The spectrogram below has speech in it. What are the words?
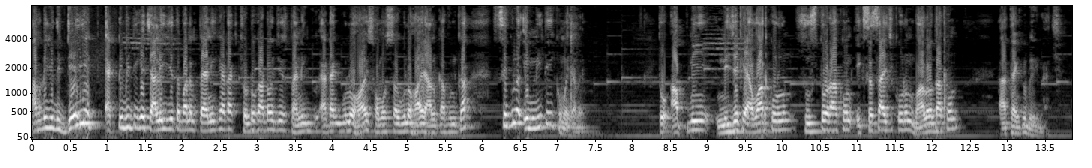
আপনি যদি ডেলি অ্যাক্টিভিটিকে চালিয়ে যেতে পারেন প্যানিক অ্যাটাক ছোটোখাটো যে প্যানিক অ্যাটাকগুলো হয়, সমস্যাগুলো হয়, হালকা ফুলকা, সেগুলো এমনিতেই কমে যাবে। তো আপনি নিজেকে অ্যাওয়ার করুন, সুস্থ রাখুন এক্সারসাইজ করুন, ভালো থাকুন। Até thank you very much.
